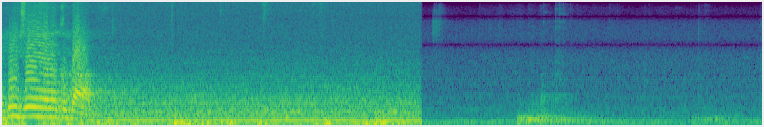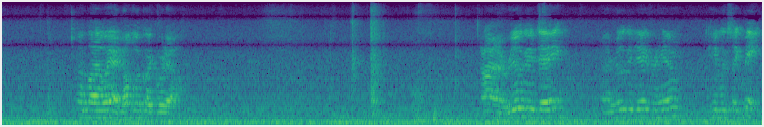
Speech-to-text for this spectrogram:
BJ and Uncle Bob. By the way, I don't look like Cordell. On a real good day, on a real good day for him, he looks like me.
